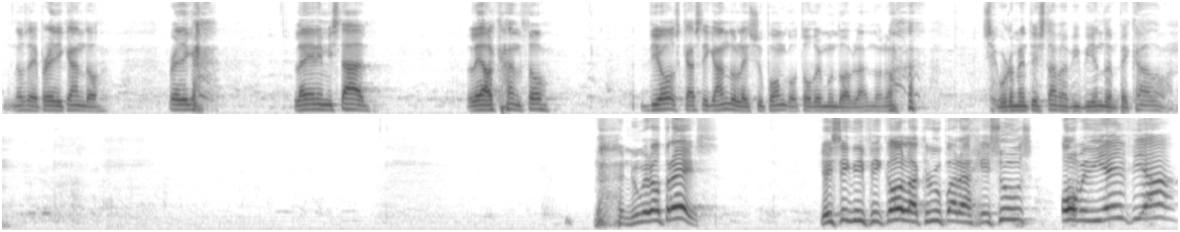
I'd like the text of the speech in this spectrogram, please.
No sé, predicando. predicando. La enemistad le alcanzó. Dios castigándole, supongo, todo el mundo hablando, ¿no? Seguramente estaba viviendo en pecado. Número tres. ¿Qué significó la cruz para Jesús? Obediencia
